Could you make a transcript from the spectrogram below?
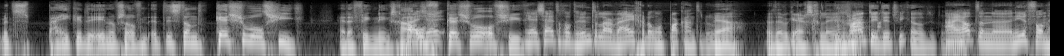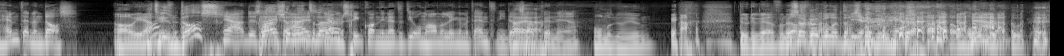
met spijker erin of zo. Of, het is dan casual chic. Ja, dat vind ik niks. Ga of jij- casual of chic. Jij zei toch dat Huntelaar weigerde om een pak aan te doen? Ja, dat heb ik ergens gelezen. Maar had hij dit weekend had hij toch? Hij had een, eh, in ieder geval een hemd en een das. Oh ja? Had hij een das? Ja, dus hij, hij- Huntelaar? ja, misschien kwam hij net uit die onderhandelingen met Anthony. Dat Nou zou ja. kunnen, ja. 100 miljoen. Ja, doe er wel van Dat zou ik ook wel een van doen. Ja, 100. Ik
